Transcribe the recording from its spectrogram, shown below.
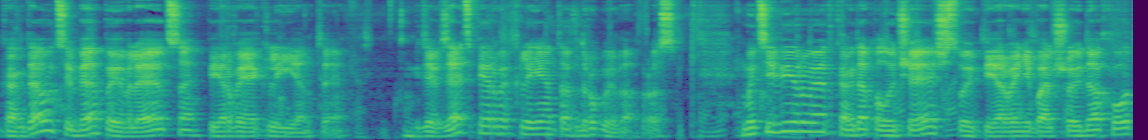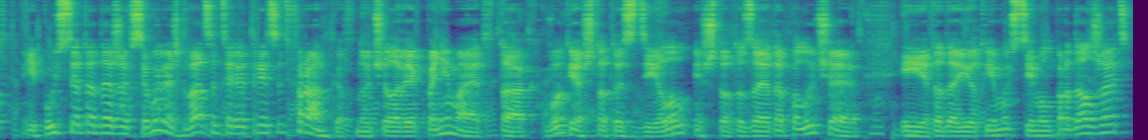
когда у тебя появляются первые клиенты. Где взять первых клиентов – другой вопрос. Мотивирует, когда получаешь свой первый небольшой доход, и пусть это даже всего лишь 20 или 30 франков, но человек понимает, так, вот я что-то сделал и что-то за это получаю, и это дает ему стимул продолжать.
